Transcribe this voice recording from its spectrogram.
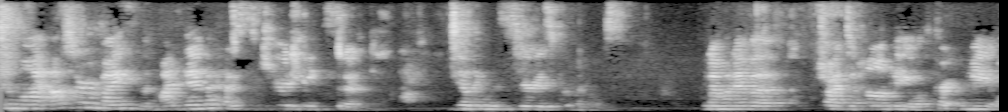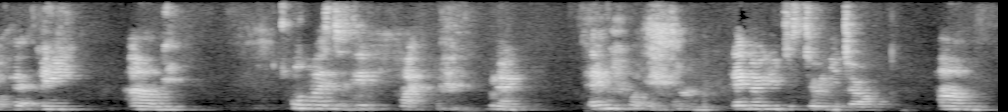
to my utter amazement, I never had a security incident dealing with serious criminals. No one ever tried to harm me or threaten me or hurt me. Um, almost as if, like, you know, they know what they've done. They know you're just doing your job. Um,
